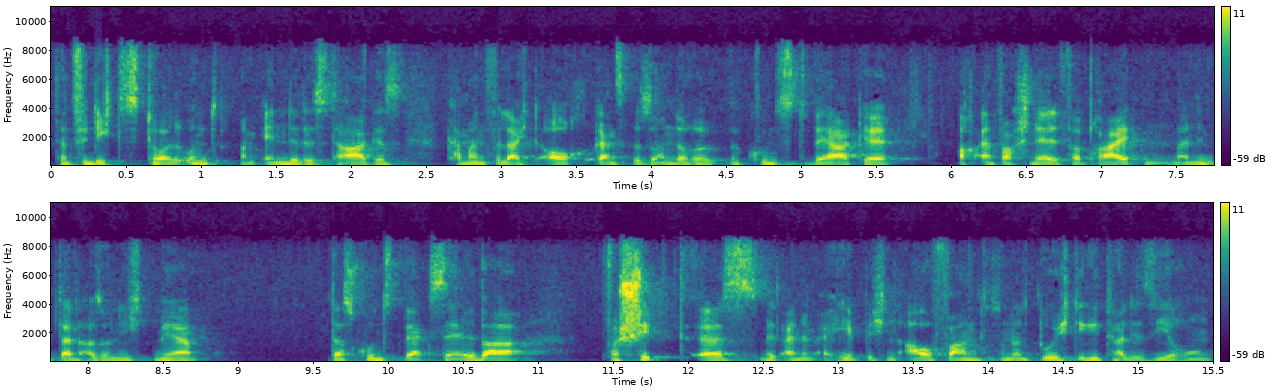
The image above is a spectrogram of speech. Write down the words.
dann finde ich das toll. Und am Ende des Tages kann man vielleicht auch ganz besondere Kunstwerke auch einfach schnell verbreiten. Man nimmt dann also nicht mehr das Kunstwerk selber, verschickt es mit einem erheblichen Aufwand, sondern durch Digitalisierung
